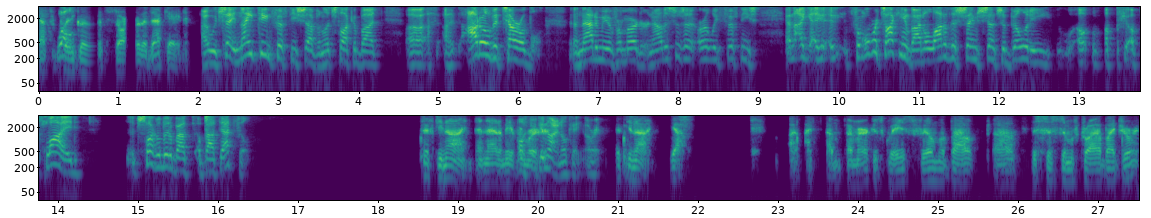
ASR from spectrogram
That's a well, pretty good start for the decade. I would say 1957. Let's talk about uh, Otto the Terrible, Anatomy of a Murder. Now, this is an early 50s, and I, I, from what we're talking about, a lot of the same sensibility uh, applied. Let's talk a little bit about about that film. 59, Anatomy of a oh, Murder. 59, okay, all right. 59, yeah. I, I, um, America's greatest film about uh, the system of trial by jury.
